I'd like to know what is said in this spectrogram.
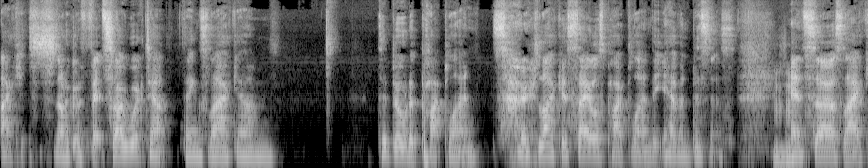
like it's not a good fit. So I worked out things like um, to build a pipeline. So like a sales pipeline that you have in business. Mm-hmm. And so I was like,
